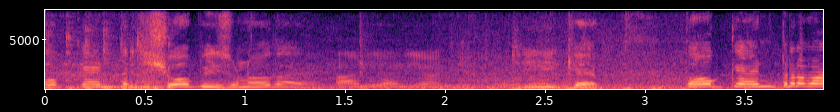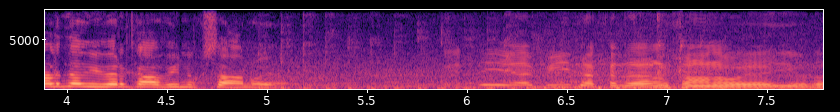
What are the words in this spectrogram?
ਉਹ ਕੈਂਟਰ 'ਚ ਸ਼ੋਅ ਪੀਸ ਹੋਣਾ ਉਹਦਾ। ਹੈ ਹਾਂਜੀ ਹਾਂਜੀ ਹਾਂਜੀ। ਉਹ ਠੀਕ ਹੈ। ਤਾਂ ਉਹ ਕੈਂਟਰ ਵਾਲੇ ਦਾ ਵੀ ਫਿਰ ਕਾਫੀ ਨੁਕਸਾਨ ਹੋਇਆ। ਕਹਿੰਦੇ ਆ 20 ਲੱਖ ਦਾ ਨੁਕਸਾਨ ਹੋਇਆ ਜੀ ਉਹਦਾ।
